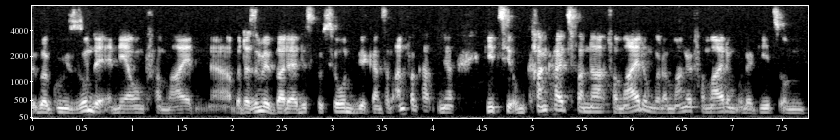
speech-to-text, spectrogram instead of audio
über gesunde Ernährung vermeiden. Ja. Aber da sind wir bei der Diskussion, die wir ganz am Anfang hatten. Ja. Geht es hier um Krankheitsvermeidung oder Mangelvermeidung oder geht es um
